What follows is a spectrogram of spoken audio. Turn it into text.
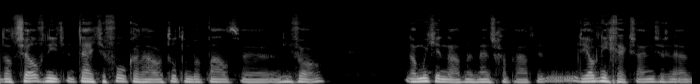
dat zelf niet een tijdje vol kan houden tot een bepaald niveau, dan moet je inderdaad met mensen gaan praten die ook niet gek zijn. Die zeggen, nou,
